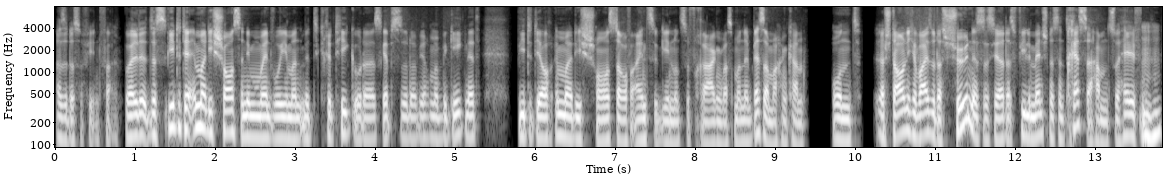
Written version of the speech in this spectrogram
Also das auf jeden Fall. Weil das bietet ja immer die Chance in dem Moment, wo jemand mit Kritik oder Skepsis oder wie auch immer begegnet, bietet ja auch immer die Chance, darauf einzugehen und zu fragen, was man denn besser machen kann. Und erstaunlicherweise, das Schöne ist es ja, dass viele Menschen das Interesse haben, zu helfen. Mhm.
